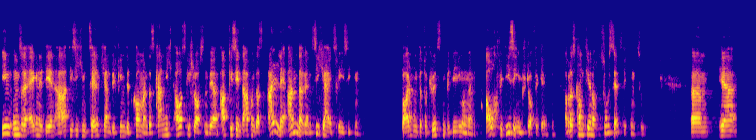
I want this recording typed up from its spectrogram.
in unsere eigene DNA, die sich im Zellkern befindet, kommen. Das kann nicht ausgeschlossen werden, abgesehen davon, dass alle anderen Sicherheitsrisiken, vor allem unter verkürzten Bedingungen, auch für diese Impfstoffe gelten. Aber das kommt hier noch zusätzlich hinzu. Ähm, Herr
